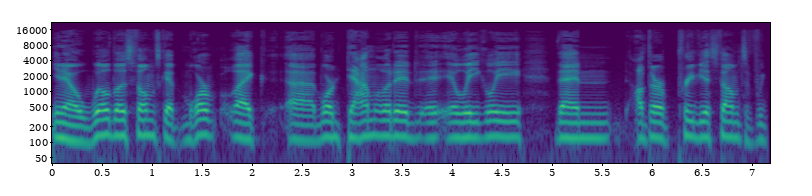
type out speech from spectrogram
You know, will those films get more like uh, more downloaded illegally than other previous films if we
